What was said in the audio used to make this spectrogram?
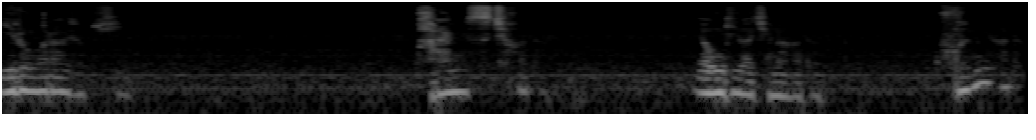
이루 말할 수 없이 바람이 스쳐가듯 연기가 지나가듯 구름이 가듯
